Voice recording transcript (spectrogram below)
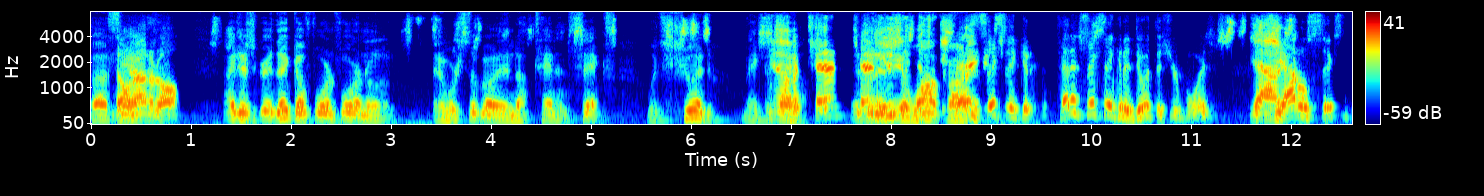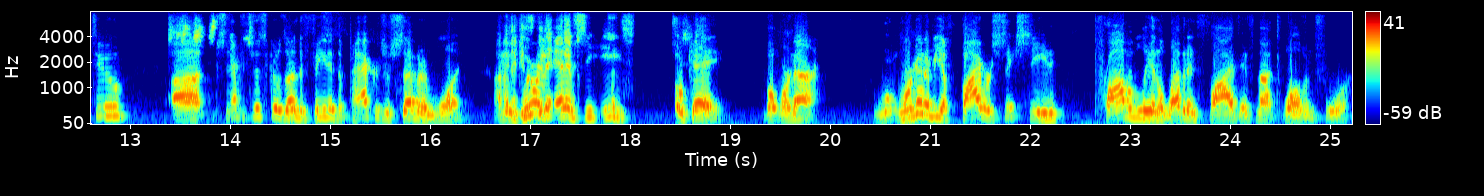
Uh, see, No, I- not at all. I disagree. They go four and four, and, uh, and we're still going to end up ten and six, which should make the Yeah, but playoffs. 10, It's 10 gonna be a usually wild card. Ten and six ain't gonna ten and six ain't gonna do it this year, boys. Yeah, Seattle's six and two. Uh, San Francisco's undefeated. The Packers are seven and one. I mean, if we were in the NFC East, okay, but we're not. We're we're going to be a five or six seed, probably at eleven and five, if not twelve and four.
